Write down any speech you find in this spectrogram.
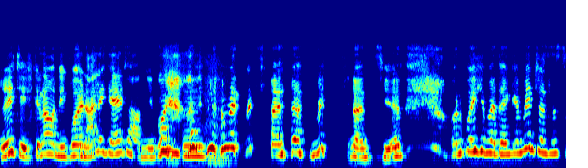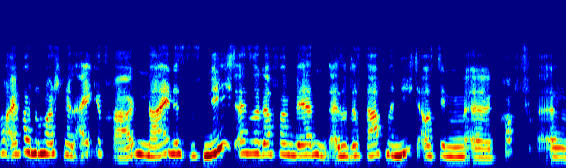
Richtig, genau. Die wollen alle Geld haben. Die wollen alle damit mitfinanzieren. Und wo ich immer denke, Mensch, das ist doch einfach nur mal schnell eingetragen. Nein, ist es nicht. Also davon werden, also das darf man nicht aus dem äh, Kopf, äh,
